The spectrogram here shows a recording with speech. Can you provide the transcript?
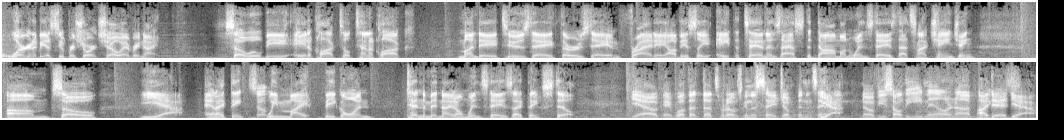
we're going to be a super short show every night. So we'll be 8 o'clock till 10 o'clock Monday, Tuesday, Thursday, and Friday. Obviously, 8 to 10 is Ask the Dom on Wednesdays. That's not changing. Um, so, yeah. And I think So- we might be going 10 to midnight on Wednesdays, I think, still. Yeah, okay. Well, that, that's what I was going to say. Jump in and say, Yeah. I didn't know if you saw the email or not. but I did, yeah.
